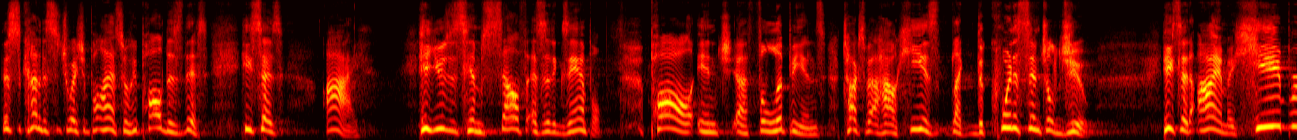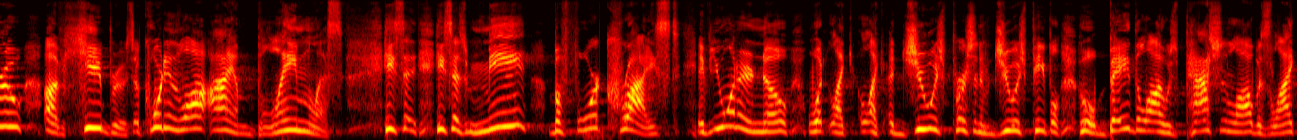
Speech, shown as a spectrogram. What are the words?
This is kind of the situation Paul has. So he, Paul does this. He says, I. He uses himself as an example. Paul in uh, Philippians talks about how he is like the quintessential Jew. He said, I am a Hebrew of Hebrews. According to the law, I am blameless. He, said, he says, Me before Christ, if you wanted to know what like, like a Jewish person of Jewish people who obeyed the law, whose passion the law was like,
